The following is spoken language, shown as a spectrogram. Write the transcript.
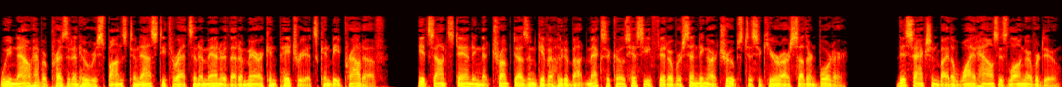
we now have a president who responds to nasty threats in a manner that American patriots can be proud of. It's outstanding that Trump doesn't give a hoot about Mexico's hissy fit over sending our troops to secure our southern border. This action by the White House is long overdue.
